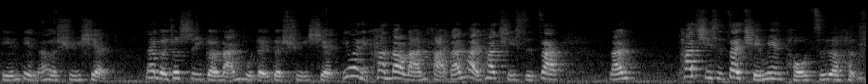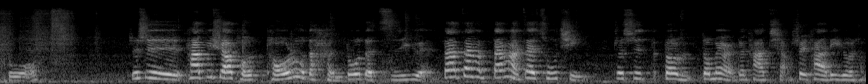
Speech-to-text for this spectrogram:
点点那个虚线。那个就是一个蓝湖的一个虚线，因为你看到蓝海，蓝海它其实在蓝，它其实在前面投资了很多，就是它必须要投投入的很多的资源，但当当然在初期就是都都没有人跟他抢，所以它的利润很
